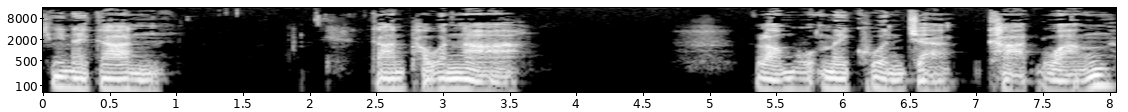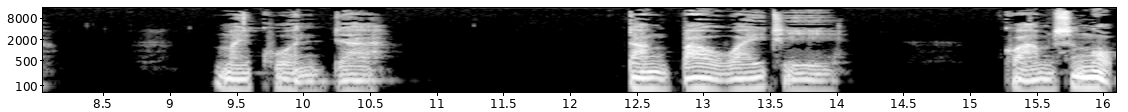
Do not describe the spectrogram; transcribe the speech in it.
ที่ในการการภาวนา เราไม่ควรจะขาดหวัง ไม่ควรจะ ตั้งเป้าไว้ที่ความสงบ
